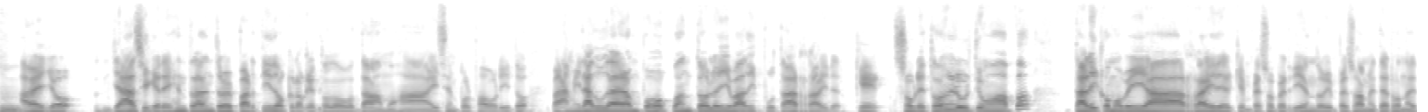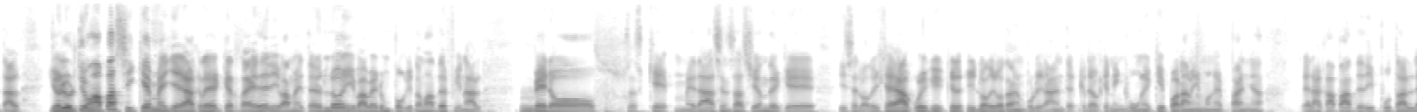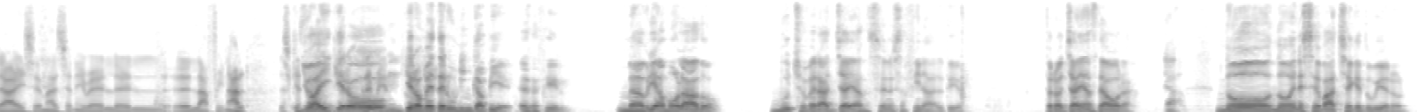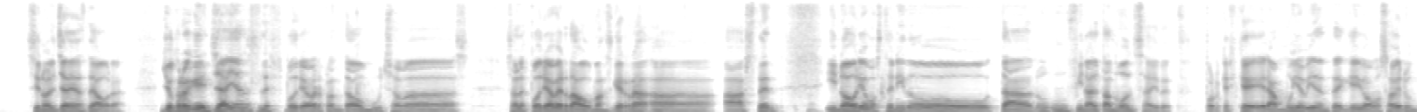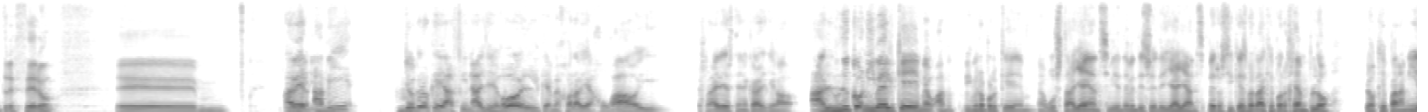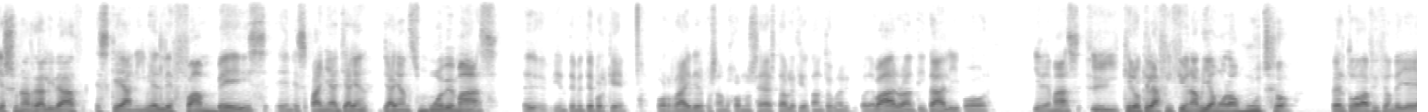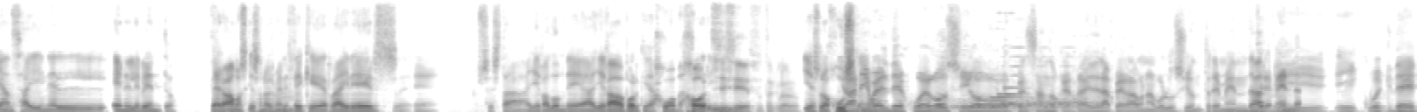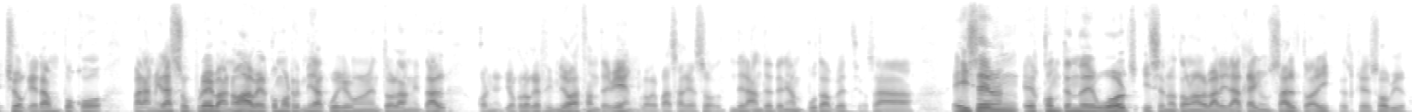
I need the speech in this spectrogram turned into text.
Mm. A ver, yo ya si queréis entrar dentro del partido, creo que todos dábamos a Aizen por favorito. Para mí la duda era un poco cuánto lo lleva a disputar Ryder. Que sobre todo en el último mapa, tal y como veía a Ryder que empezó perdiendo y empezó a meter ronda y tal, yo en el último mapa sí que me llegué a creer que Ryder iba a meterlo y iba a haber un poquito más de final. Mm. Pero uf, es que me da la sensación de que, y se lo dije a Quick y, lo digo también públicamente, creo que ningún equipo ahora mismo en España era capaz de disputarle a Aizen a ese nivel el- en la final. Es que Yo ahí quiero, tremendo, quiero tío. meter un hincapié. Es decir, me habría molado mucho ver a Giants en esa final, tío. Pero Giants de ahora. Ya. No, no en ese bache que tuvieron, sino el Giants de ahora. Yo creo que Giants les podría haber plantado mucha más. O sea, les podría haber dado más guerra a, a Aston y no habríamos tenido tan, un final tan one-sided. Porque es que era muy evidente que íbamos a ver un 3-0. eh, A ver, a mí, Hmm. yo creo que al final llegó el que mejor había jugado y Raiders tiene que haber llegado. Al único nivel que. Me, primero porque me gusta Giants, evidentemente soy de Giants, pero sí que es verdad que, por ejemplo, lo que para mí es una realidad es que a nivel de fan base en España Giant- Giants mueve más, evidentemente porque por Ryder pues a lo mejor no se ha establecido tanto con el equipo de Valorant y tal y por y demás. Sí. Y creo que la afición habría molado mucho ver toda la afición de Giants ahí en el, en el evento. Pero vamos, que eso nos merece Mm. que Riders eh, pues está, ha llegado donde ha llegado porque ha jugado mejor y, Sí, sí, eso está claro. y es lo Yo justo. a ¿no? nivel de juego sigo pensando que Ryder ha pegado una evolución tremenda. Tremenda. Y, y Quick, de hecho, que era un poco. Para mí era su prueba, ¿no? A ver cómo rendía Quick en un evento LAN y tal. Coño, yo creo que rindió bastante bien. Lo que pasa que eso, delante tenían putas bestias. O sea, Aizen es contender de Worlds y se nota una barbaridad que hay un salto ahí. Es que es obvio.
